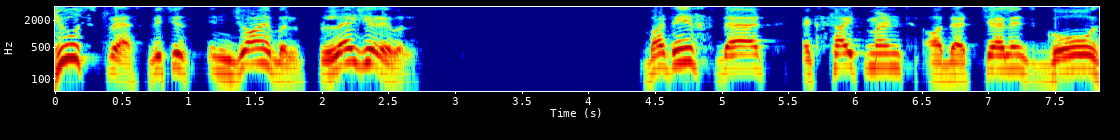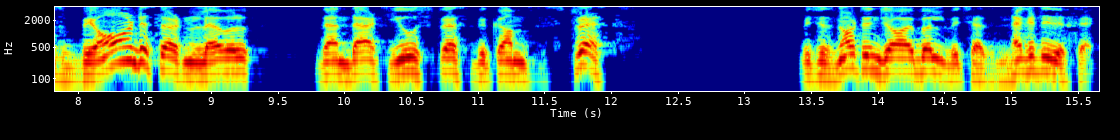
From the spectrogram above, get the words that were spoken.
eustress which is enjoyable pleasurable but if that excitement or that challenge goes beyond a certain level then that eustress becomes stress which is not enjoyable, which has negative effect.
